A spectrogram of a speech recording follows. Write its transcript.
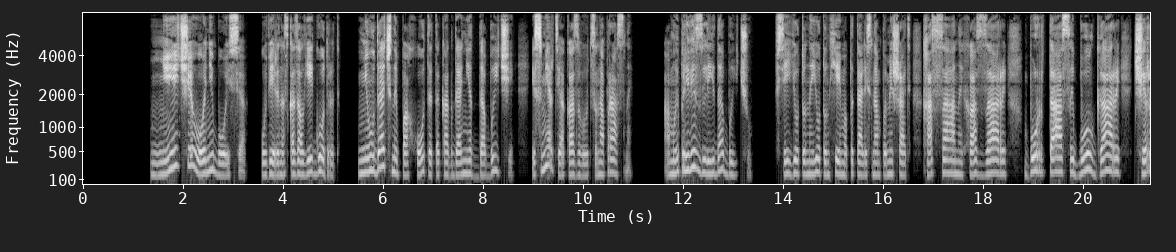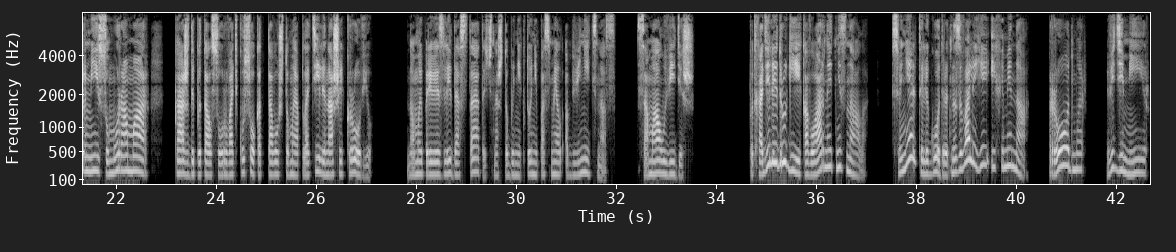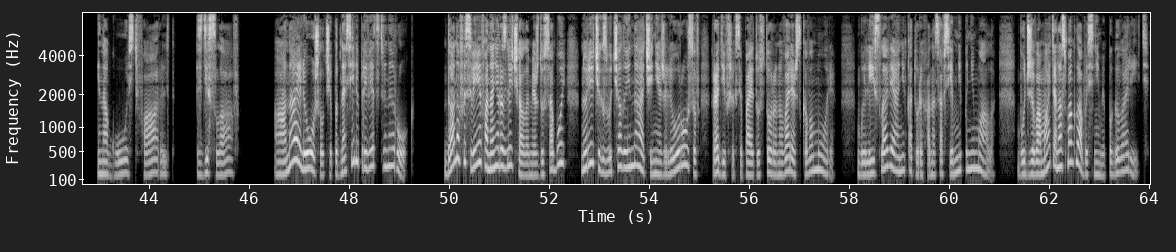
«Ничего не бойся», — уверенно сказал ей Годред. «Неудачный поход — это когда нет добычи, и смерти оказываются напрасны. А мы привезли добычу. Все йотуны Йотунхейма пытались нам помешать. Хасаны, Хазары, Буртасы, Булгары, Чермису, Мурамар. Каждый пытался урвать кусок от того, что мы оплатили нашей кровью. Но мы привезли достаточно, чтобы никто не посмел обвинить нас. Сама увидишь. Подходили и другие, кого Арнет не знала. Свинельт или Годред называли ей их имена. Родмар, Ведимир, Иногость, Фаральд, Здислав. А она или Ошелче подносили приветственный рог. Данов и Свеев она не различала между собой, но речь их звучала иначе, нежели у русов, родившихся по эту сторону Варяжского моря. Были и славяне, которых она совсем не понимала. Будь жива мать, она смогла бы с ними поговорить.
